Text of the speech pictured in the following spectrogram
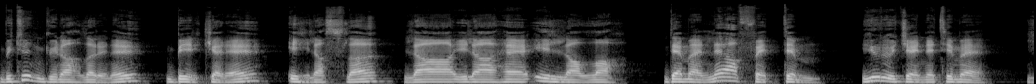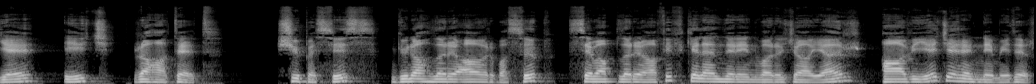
bütün günahlarını bir kere ihlasla la ilahe illallah demenle affettim. Yürü cennetime, ye, iç, rahat et. Şüphesiz günahları ağır basıp sevapları hafif gelenlerin varacağı yer Haviye cehennemidir.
